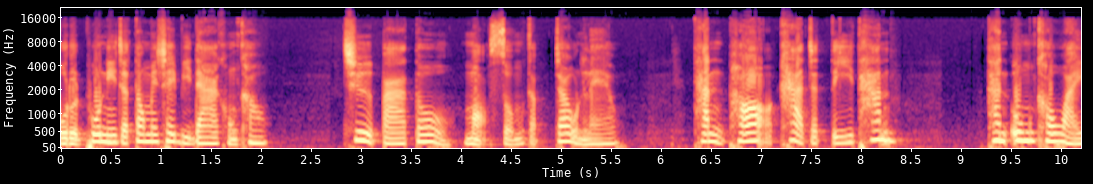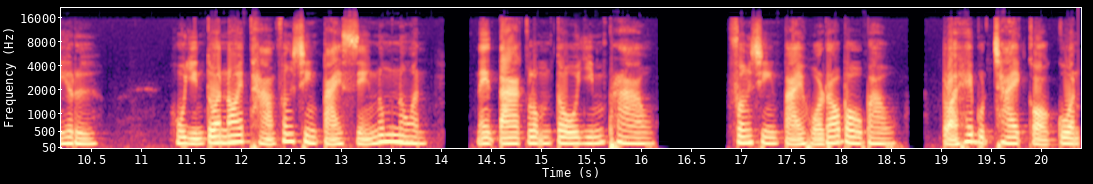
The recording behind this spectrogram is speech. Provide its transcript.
บุรุษผู้นี้จะต้องไม่ใช่บิดาของเขา ชื่อปาโต้เหมาะสมกับเจ้าแล้ว ท่านพ่อข้าจะตีท่าน ท่านอุ้มเขาไหวหรือ หูหญิงตัวน้อยถามเฟิงชิงปายเสียงนุ่มนวลในตากลมโตยิ้มพราว เฟิงชิงปายหัวเราะเบาๆ ปล่อยให้บุตรชายก่อกวน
